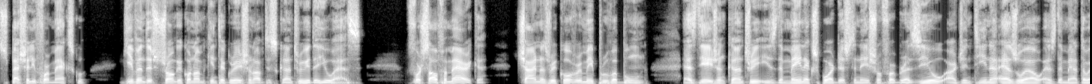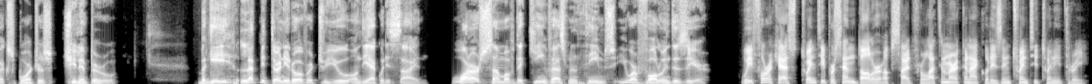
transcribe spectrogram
especially for Mexico, given the strong economic integration of this country with the US. For South America, China's recovery may prove a boon, as the Asian country is the main export destination for Brazil, Argentina, as well as the metal exporters Chile and Peru. Bagui, let me turn it over to you on the equity side. What are some of the key investment themes you are following this year? We forecast 20% dollar upside for Latin American equities in 2023.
